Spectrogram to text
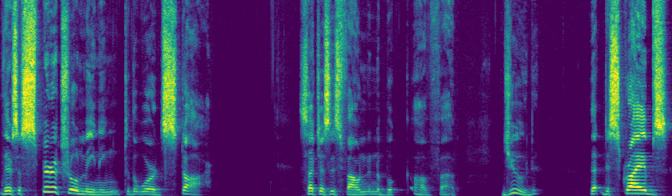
there's a spiritual meaning to the word star, such as is found in the book of uh, Jude, that describes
